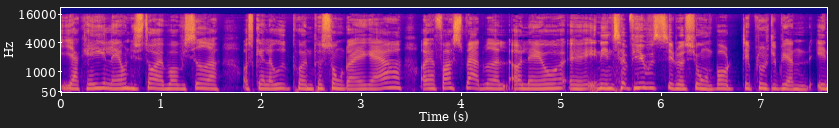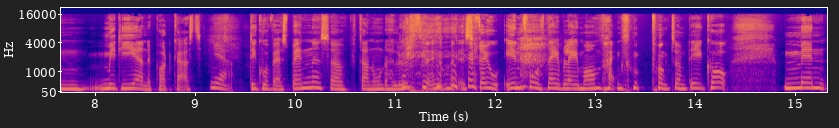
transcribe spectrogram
jeg kan ikke lave en historie, hvor vi sidder og skælder ud på en person, der ikke er her, og jeg får også svært ved at, at lave øh, en interviewsituation, hvor det pludselig bliver en, en medierende podcast. Ja. Det kunne være spændende, så der er nogen, der har lyst til at skrive info.dk. Men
